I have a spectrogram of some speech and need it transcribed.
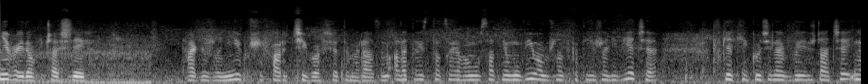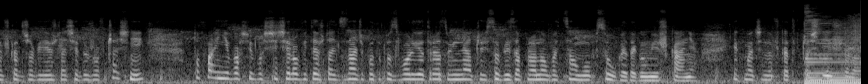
nie wyjdą wcześniej. Także nie przyfarciło się tym razem, ale to jest to, co ja Wam ostatnio mówiłam, że na przykład jeżeli wiecie, w jakich godzinach wyjeżdżacie i na przykład, że wyjeżdżacie dużo wcześniej, to fajnie właśnie właścicielowi też dać znać, bo to pozwoli od razu inaczej sobie zaplanować całą obsługę tego mieszkania, jak macie na przykład wcześniejszy lot.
